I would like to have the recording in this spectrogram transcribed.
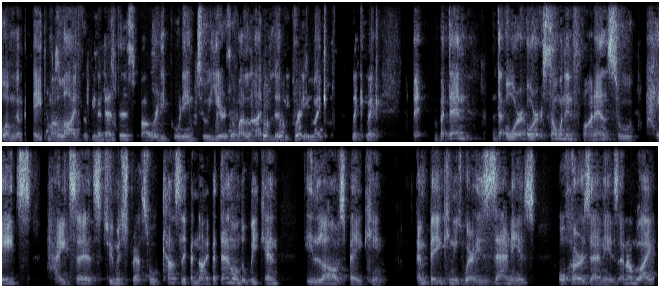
oh, I'm gonna hate my life for being a dentist. I already put in two years of my life, literally, like, like, like. But then, the, or or someone in finance who hates hates it. It's too much stressful. Can't sleep at night. But then on the weekend, he loves baking, and baking is where his zen is or her zen is. And I'm like,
